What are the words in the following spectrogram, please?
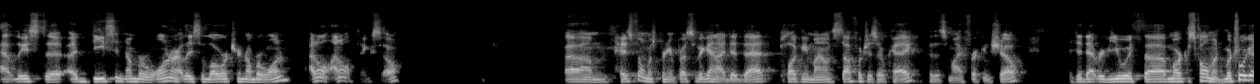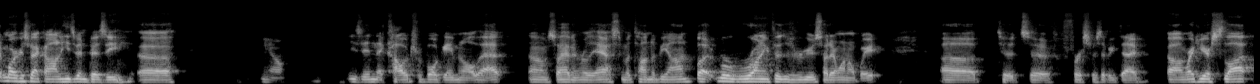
at least a, a, decent number one or at least a lower tier number one? I don't I don't think so. Um, his film was pretty impressive. Again, I did that plugging my own stuff, which is okay because it's my freaking show. I did that review with uh, Marcus Coleman, which we'll get Marcus back on. He's been busy. Uh, you know, he's in the college football game and all that. Um, so I haven't really asked him a ton to be on, but we're running through this review, so I didn't want to wait uh, to to for a specific day. Um, right here, slot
